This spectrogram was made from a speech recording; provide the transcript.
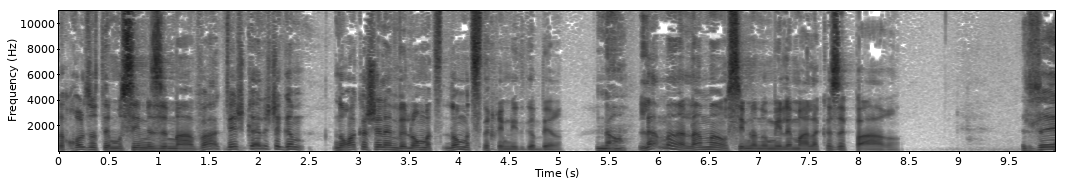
בכל זאת הם עושים איזה מאבק, ויש כאלה שגם נורא קשה להם ולא מצ... לא מצליחים להתגבר. לא. למה, למה עושים לנו מלמעלה כזה פער? זה,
